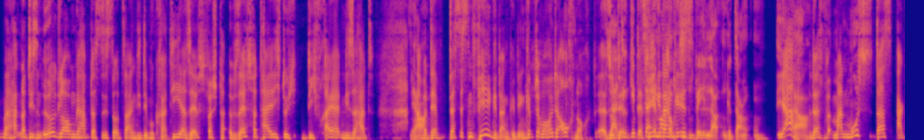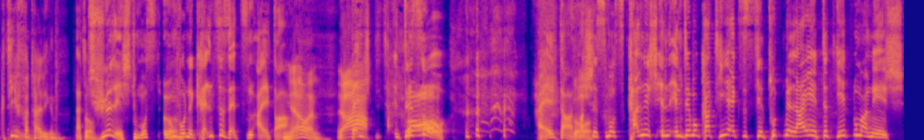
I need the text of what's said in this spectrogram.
man hat noch diesen Irrglauben gehabt, dass sich sozusagen die Demokratie ja selbst, verteidigt durch die Freiheiten, die sie hat. Ja. Aber der, das ist ein Fehlgedanke, den gibt es aber heute auch noch. Also Na, der, der ja Fehlgedanke diesen ist, behinderten Gedanken. ja, Ja. Das, man muss das aktiv verteidigen. So. Natürlich, du musst irgendwo eine Grenze setzen, Alter. Ja, Mann. Ja. Wenn das so. Alter, So. Faschismus kann nicht in, in Demokratie existieren. Tut mir leid, das geht nun mal nicht.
